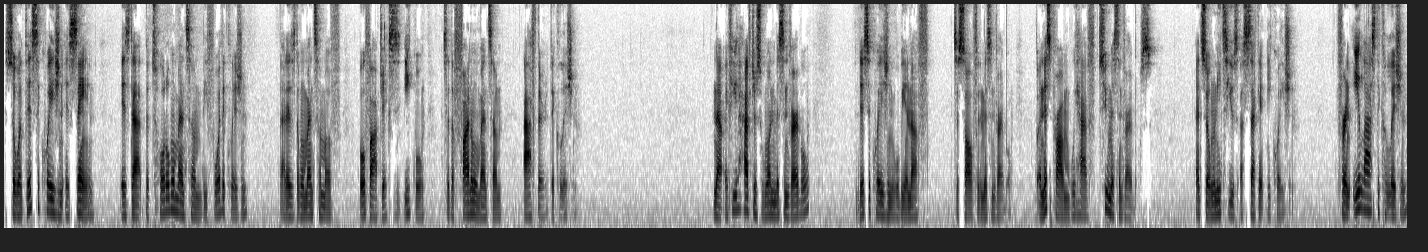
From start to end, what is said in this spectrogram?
So what this equation is saying is that the total momentum before the collision, that is the momentum of both objects, is equal to the final momentum after the collision. Now, if you have just one missing variable, this equation will be enough to solve for the missing variable. But in this problem, we have two missing variables. And so we need to use a second equation. For an elastic collision,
